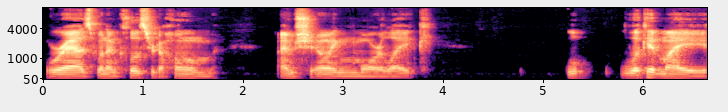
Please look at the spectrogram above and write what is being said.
Whereas when I'm closer to home, I'm showing more like look at my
